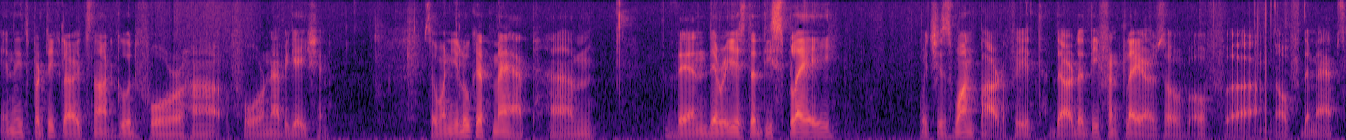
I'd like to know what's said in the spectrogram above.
In its particular, it's not good for uh, for navigation. So when you look at map, um, then there is the display, which is one part of it. There are the different layers of of, uh, of the maps.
